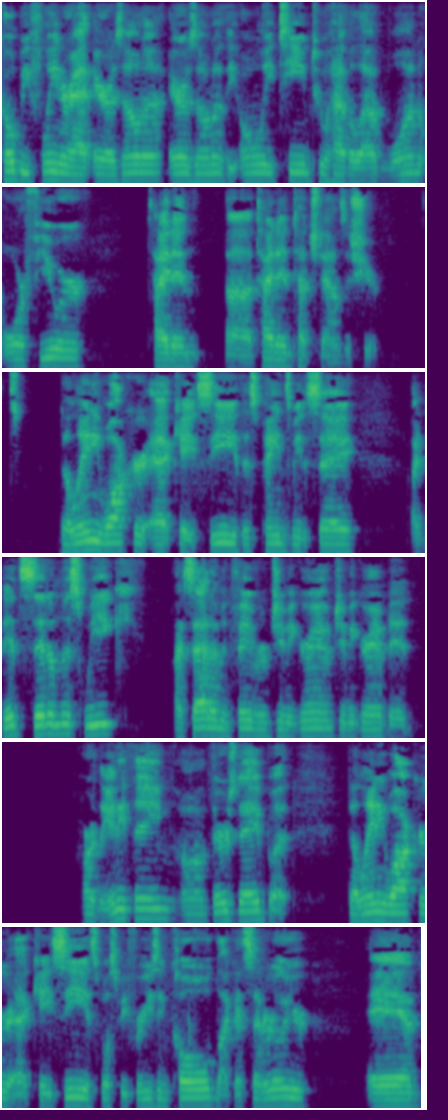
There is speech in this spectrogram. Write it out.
Coby Fleener at Arizona. Arizona, the only team to have allowed one or fewer tight end uh, tight end touchdowns this year. Delanie Walker at KC. This pains me to say. I did sit him this week. I sat him in favor of Jimmy Graham. Jimmy Graham did hardly anything on Thursday, but Delanie Walker at KC. It's supposed to be freezing cold, like I said earlier, and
